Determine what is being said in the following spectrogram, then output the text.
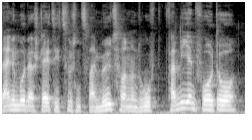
Deine Mutter stellt sich zwischen zwei Mülltonnen und ruft Familienfoto.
